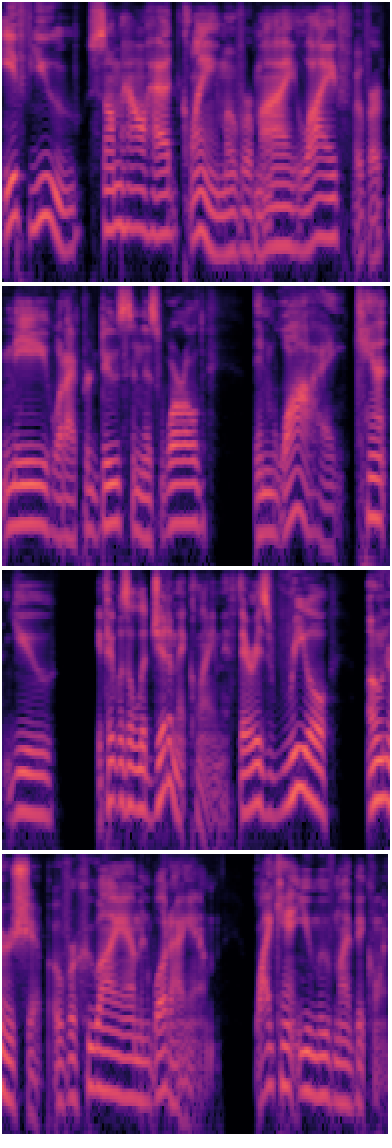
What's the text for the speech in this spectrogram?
If you somehow had claim over my life, over me, what I produce in this world, then why can't you, if it was a legitimate claim, if there is real ownership over who I am and what I am, why can't you move my Bitcoin?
